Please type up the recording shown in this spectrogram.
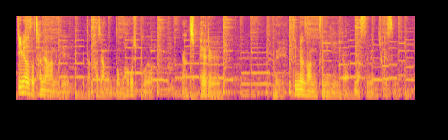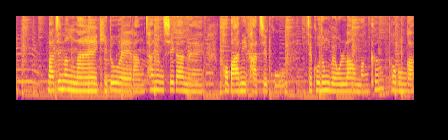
뛰면서 찬양하는 게 일단 가장 너무 하고 싶고요. 그냥 집회를 네, 뛰면서 하는 분위기가 났으면 좋겠습니다. 마지막 날 기도회랑 찬양 시간을 더 많이 가지고 이제 고등부에 올라온 만큼 더 뭔가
